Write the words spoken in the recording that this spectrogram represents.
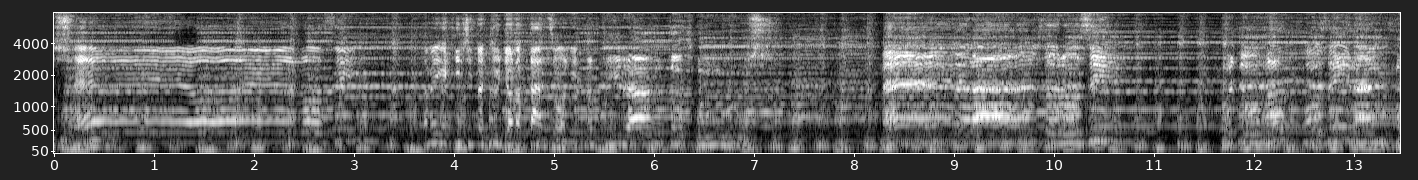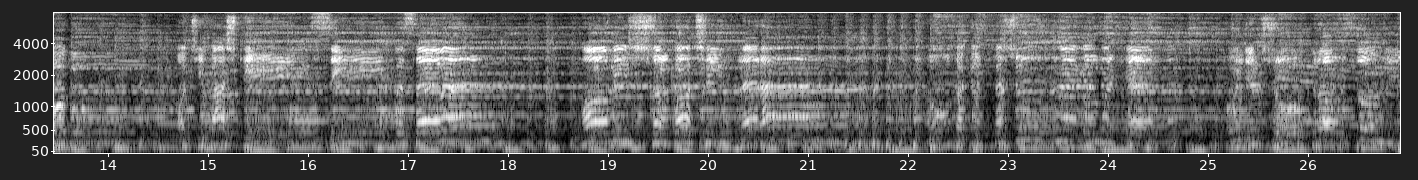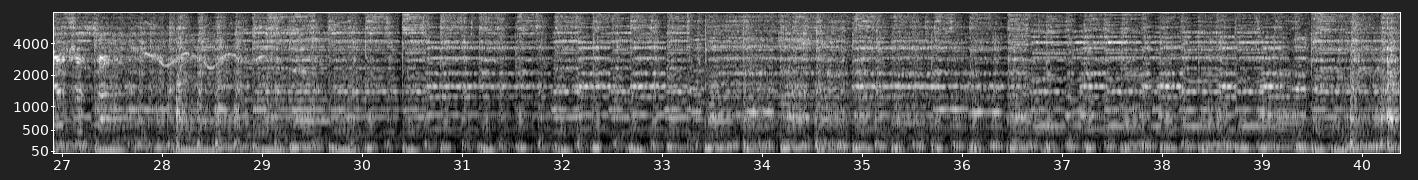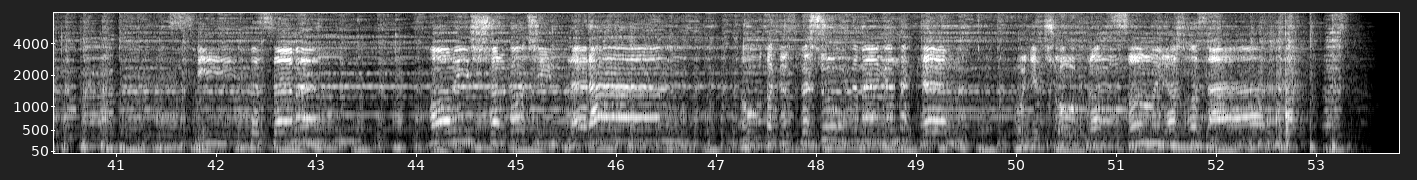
Se rozi. Na még egy kicsit, hogy tudjanak táncolni. A kirántott hús, meglásd Rozi, hogy Dunahoz én nem fogom. A csipás kék szép szeme, hamis a kacsint le. A szemem, hamisan kacsint le rám. Nóta közbe súg meg nekem, hogy egy sokra szomjas a szám.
